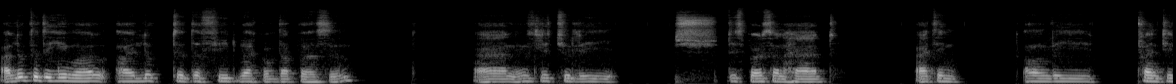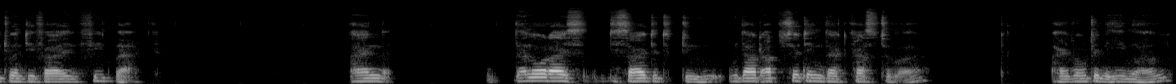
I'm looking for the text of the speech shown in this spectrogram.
I looked at the email, I looked at the feedback of that person and it was literally this person had I think only 20 25 feedback. And then what I decided to do without upsetting that customer I wrote an email.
